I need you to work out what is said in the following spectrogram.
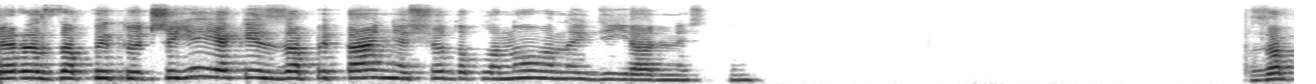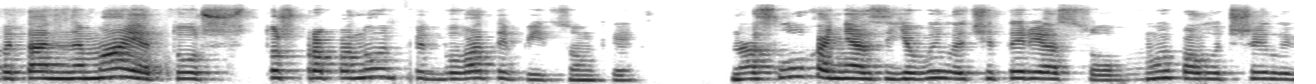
Ще раз запитую, чи є якісь запитання щодо планованої діяльності? Запитань немає, тож, тож пропоную підбивати підсумки. На слухання з'явили чотири особи. Ми отримали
